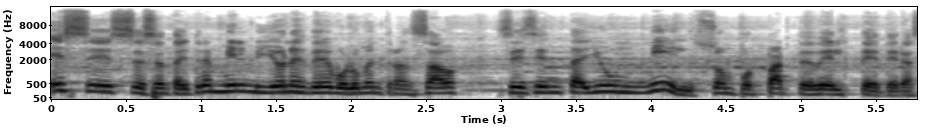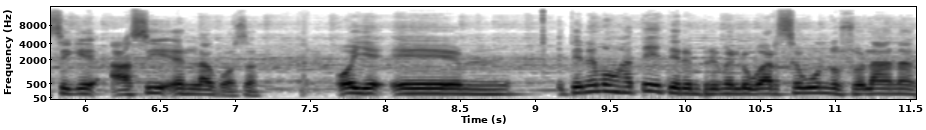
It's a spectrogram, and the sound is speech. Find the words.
ese 63 mil millones de volumen transado, 61 mil son por parte del Tether, así que así es la cosa. Oye, em, tenemos a Tether en primer lugar, segundo Solana,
